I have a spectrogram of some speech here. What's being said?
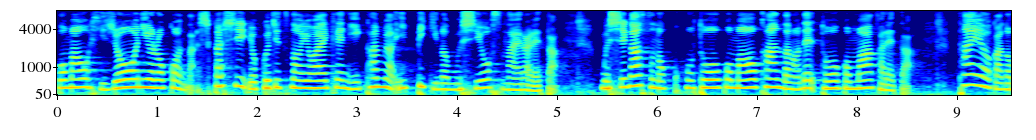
駒を非常に喜んだ。しかし翌日の夜明けに神は一匹の虫を備えられた。虫がその遠駒を噛んだので遠駒は枯れた。太陽が昇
